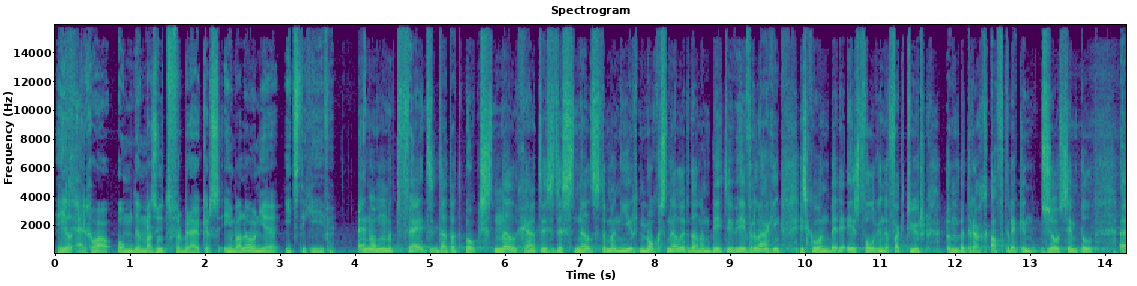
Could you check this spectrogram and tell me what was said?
Heel erg wou, om de mazoetverbruikers in Wallonië iets te geven. En om het feit dat het ook snel gaat. is de snelste manier, nog sneller dan een btw-verlaging, is gewoon bij de eerstvolgende factuur een bedrag aftrekken. Zo simpel uh,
